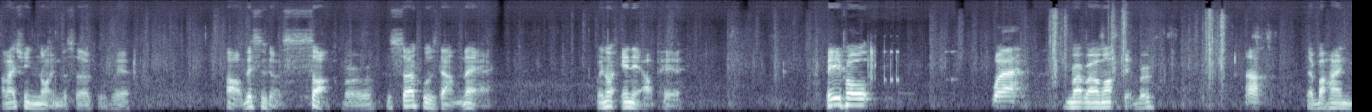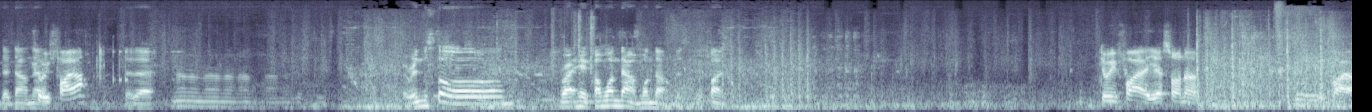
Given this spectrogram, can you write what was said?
I'm actually not in the circle here. Oh, this is gonna suck, bro. The circle's down there. We're not in it up here. People, Where? right where I'm up it, bro. Oh, They're behind. They're down shall there. we fire? They're there. No, no, no, no, no, no, no. Just, We're in the storm. Right here. Come one down. One down. This is fine. Do we fire? Yes or no? We fire.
